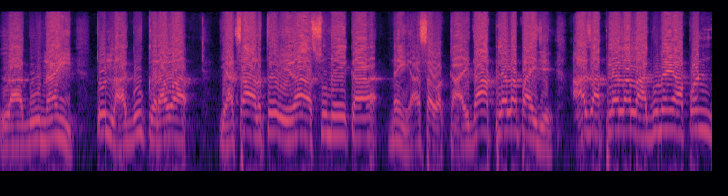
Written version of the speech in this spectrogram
लागू नाही. तो लागू करावा. याचा अर्थ रेरा असू नये का? नाही. असावा. कायदा आपल्याला पाहिजे. आज आपल्याला लागू नये आपण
